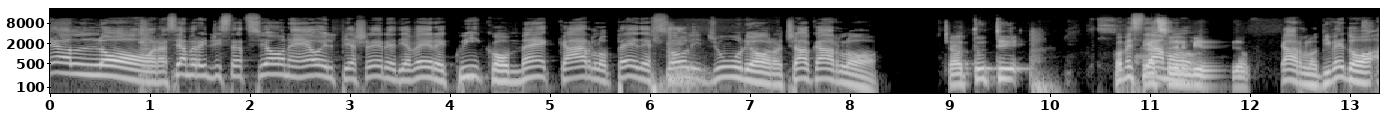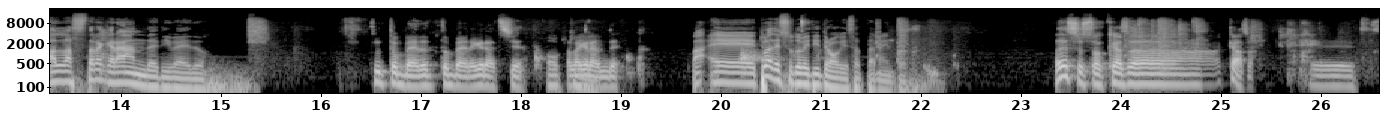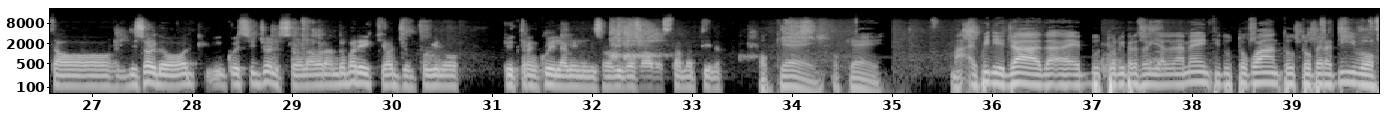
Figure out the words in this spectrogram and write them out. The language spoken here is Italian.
E allora, siamo in registrazione e ho il piacere di avere qui con me Carlo Pedersoli Junior. Ciao Carlo. Ciao a tutti. Come stiamo? Carlo, ti vedo alla stragrande, ti vedo. Tutto bene, tutto bene, grazie. Okay. Alla grande. Ma eh, tu adesso dove ti trovi esattamente? Adesso sto a casa. A casa. Eh, sto, di solito in questi giorni sto lavorando parecchio, oggi un pochino più tranquilla, quindi mi sono riposato stamattina. Ok, ok. Ma quindi già è tutto ripreso gli allenamenti, tutto quanto, tutto operativo?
